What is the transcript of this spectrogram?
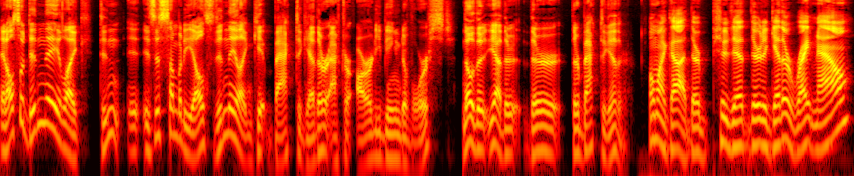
And also, didn't they like? Didn't is this somebody else? Didn't they like get back together after already being divorced? No, they're, yeah, they're they're they're back together. Oh my god, they're they're together right now.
